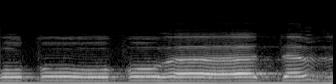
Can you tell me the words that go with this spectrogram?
قطوفها تذليلا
